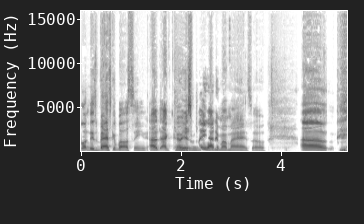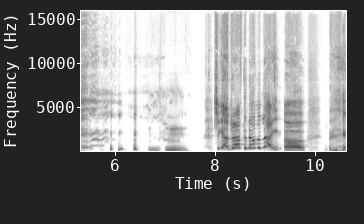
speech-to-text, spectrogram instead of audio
want this basketball scene. I, I, I it's Mhm. played out in my mind. So, um, she got drafted the other night. Uh,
